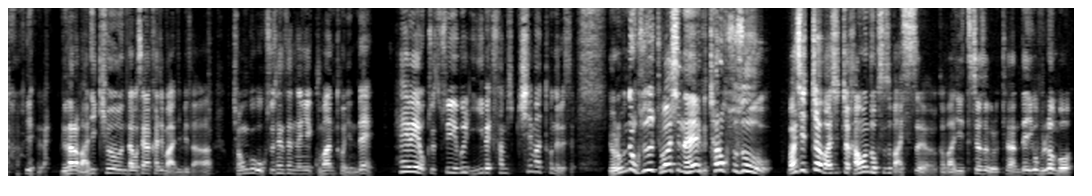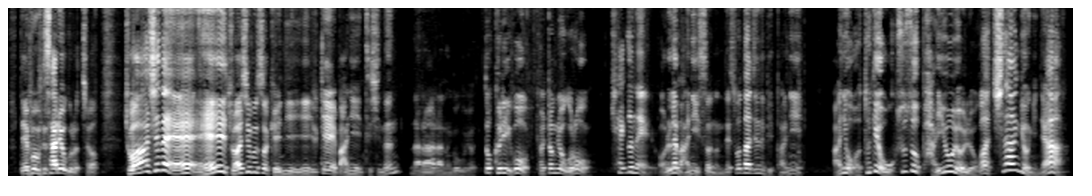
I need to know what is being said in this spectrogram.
우리나라 많이 키운다고 생각하지만 아닙니다. 전국 옥수수 생산량이 9만 톤인데 해외 옥수수 수입을 237만 톤을 했어요. 여러분들 옥수수 좋아하시네. 그 찰옥수수 맛있죠, 맛있죠. 강원도 옥수수 맛있어요. 그러니까 많이 드셔서 그렇긴 한데 이거 물론 뭐 대부분 사료 그렇죠. 좋아하시네. 에이, 좋아하시면서 괜히 이렇게 많이 드시는 나라라는 거고요. 또 그리고 결정적으로 최근에 원래 많이 있었는데 쏟아지는 비판이 아니 어떻게 옥수수 바이오 연료가 친환경이냐?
